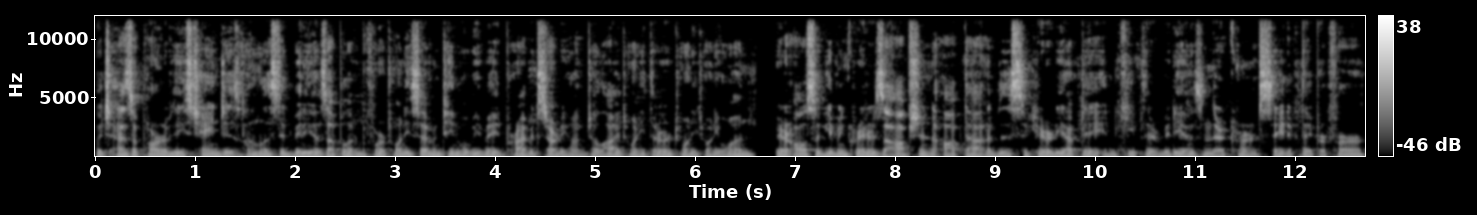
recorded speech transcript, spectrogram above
which as a part of these changes, unlisted videos uploaded before 2017 will be made private starting on July 23rd, 2021. We are also giving creators the option to opt out of this security update and keep their videos in their current state if they prefer.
